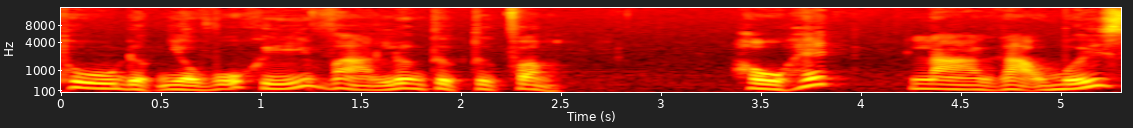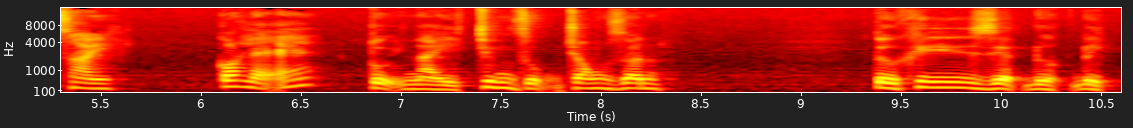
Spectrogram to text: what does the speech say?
thu được nhiều vũ khí và lương thực thực phẩm. Hầu hết là gạo mới xay. Có lẽ tụi này trưng dụng trong dân. Từ khi diệt được địch,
